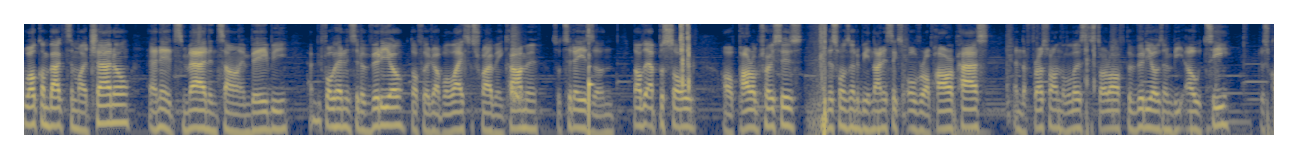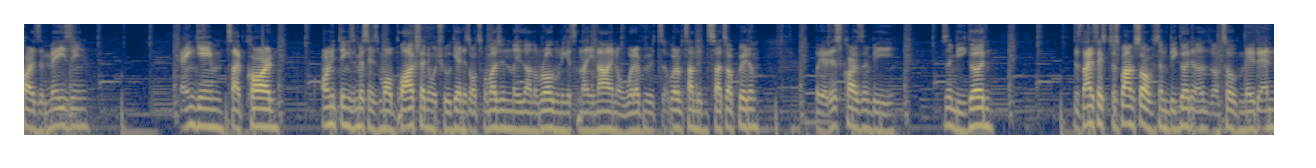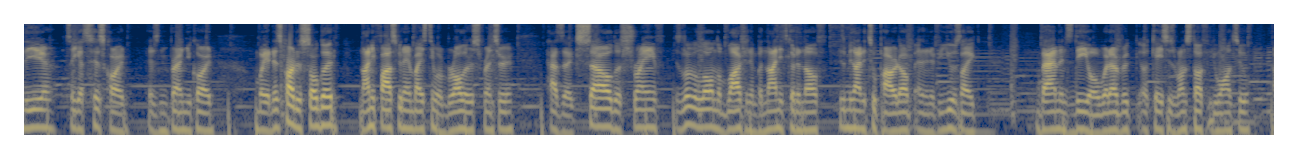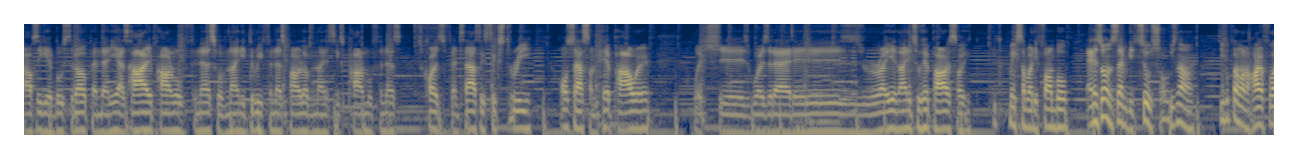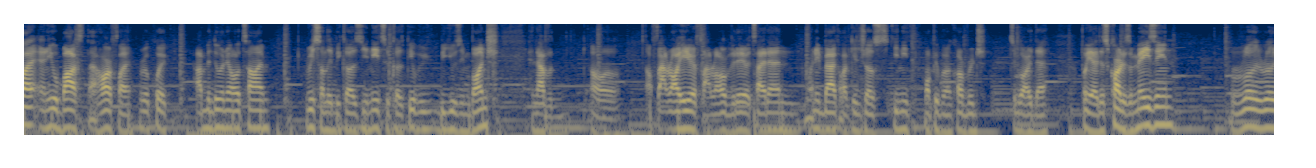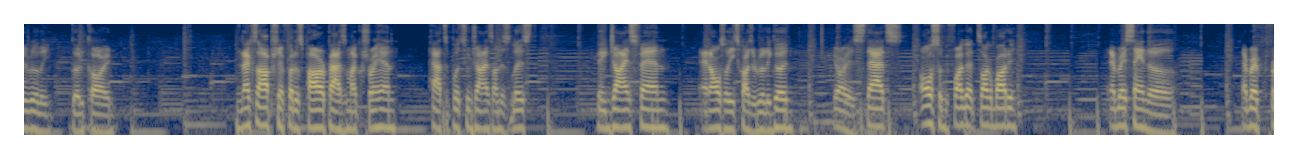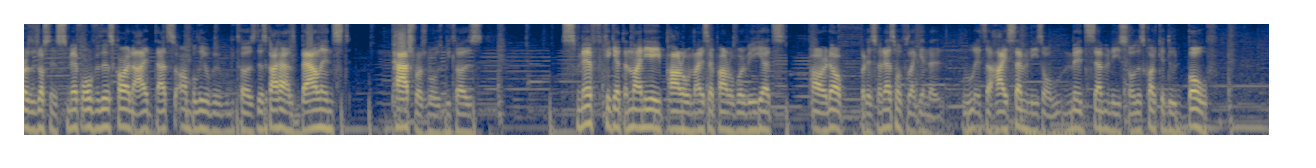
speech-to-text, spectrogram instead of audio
welcome back to my channel, and it's Madden time, baby. And before we head into the video, don't forget to drop a like, subscribe, and comment. So today is another episode of Power Up Choices, and this one's going to be 96 overall Power Pass. And the first one on the list to start off the video is going to be LT. This card is amazing. Endgame type card. Only thing he's missing is more block shedding, which we'll get his Ultimate Legend later down the road when he gets to 99 or whatever it's, whatever time they decide to upgrade him. But yeah, this card is gonna be is gonna be good. This 96 just by himself is gonna be good uh, until maybe the end of the year. So he gets his card, his brand new card. But yeah, this card is so good. 95 speed anybody's team with Brawler, Sprinter. Has the Excel, the Strength. He's a little low on the block shedding, but 90 is good enough. He's gonna be 92 powered up. And if you use like Balance D or whatever uh, cases run stuff if you want to. Obviously get boosted up. And then he has high power move finesse with 93 finesse powered up and 96 power move finesse. This card is fantastic, 6'3". Also has some hit power, which is, where's it at? It is right here, 92 hit power. So he, he could make somebody fumble. And it's only 72, so he's not, you can put him on a hard flat and he'll box that hard flat real quick. I've been doing it all the time recently because you need to because people be using bunch and have a uh, a flat route here, flat route over there, tight end, running back. Like it's just you need more people in coverage to guard that. But yeah, this card is amazing. Really, really, really good card. Next option for this power pass is Michael Strahan. Had to put two Giants on this list. Big Giants fan. And also these cards are really good. Here are his stats. Also, before I get to talk about it, everybody's saying the everybody prefers Justin Smith over this card. I that's unbelievable because this guy has balanced pass rush moves because Smith could get the 98 power, 97 power, whatever he gets powered up, but his finesse move is like in the it's a high 70s or mid 70s, so this card can do both.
